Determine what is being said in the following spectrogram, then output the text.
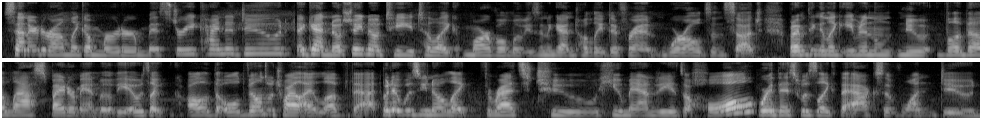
centered around like a murder mystery kind of dude. Again, no shade, no tea to like Marvel movies and again, totally different worlds and such. But I'm thinking like even in the new the, the last Spider-Man movie, it was like all of the old villains, which while I loved that, but it was, you know, like threats to humanity as a whole, where this was like the acts of one dude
